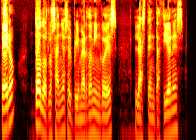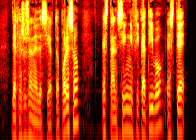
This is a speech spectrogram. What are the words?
Pero todos los años el primer domingo es las tentaciones de Jesús en el desierto. Por eso es tan significativo este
